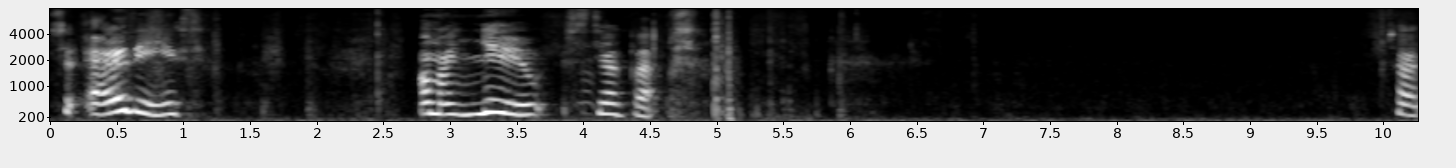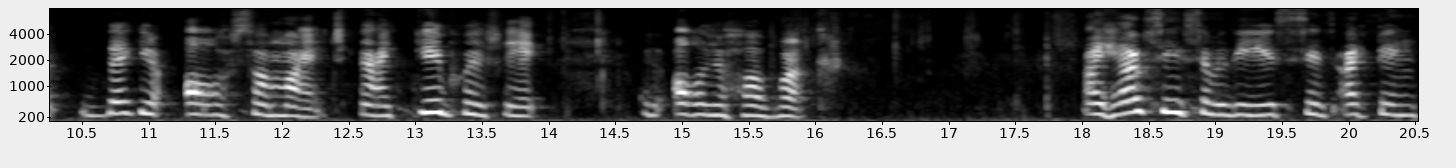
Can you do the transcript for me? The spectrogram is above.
So out of these are my new Steelbooks. So thank you all so much. And I do appreciate all your hard work. I have seen some of these since I've been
